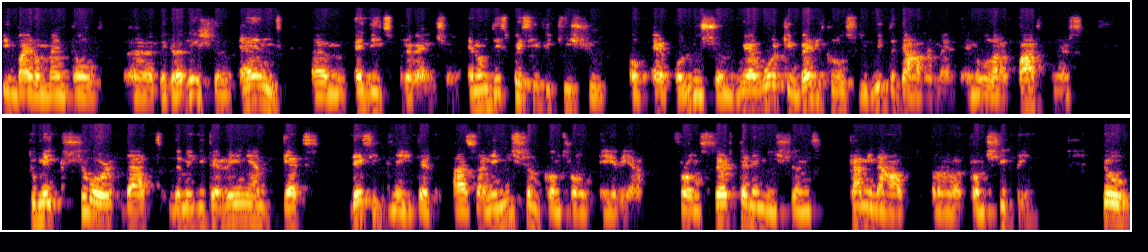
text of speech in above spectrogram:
environmental uh, degradation and um, and its prevention. And on this specific issue of air pollution, we are working very closely with the government and all our partners to make sure that the Mediterranean gets designated as an emission control area from certain emissions coming out uh, from shipping. So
